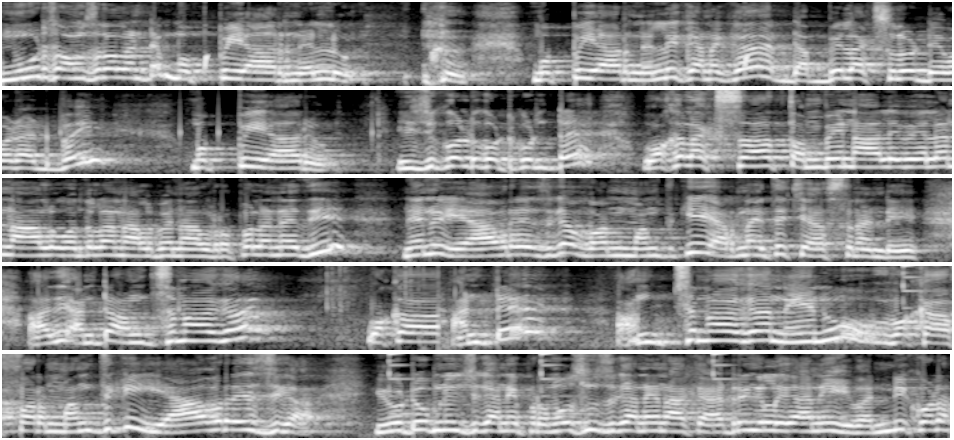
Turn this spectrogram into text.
మూడు సంవత్సరాలు అంటే ముప్పై ఆరు నెలలు. ముప్పై ఆరు నెలలు కనుక డెబ్బై లక్షలు డివైడెడ్ బై ముప్పై ఆరు. ఈజ్వల్ కొట్టుకుంటే ఒక లక్ష తొంభై నాలుగు వేల నాలుగు వందల నలభై నాలుగు రూపాయలు అనేది నేను యావరేజ్గా వన్ మంత్కి ఎర్న్ అయితే చేస్తానండి. అది అంటే అంచనాగా ఒక అంటే అంచనాగా నేను ఒక ఫర్ మంత్కి యావరేజ్గా యూట్యూబ్ నుంచి కానీ ప్రమోషన్స్ కానీ నా క్యాటరింగ్లు కానీ ఇవన్నీ కూడా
